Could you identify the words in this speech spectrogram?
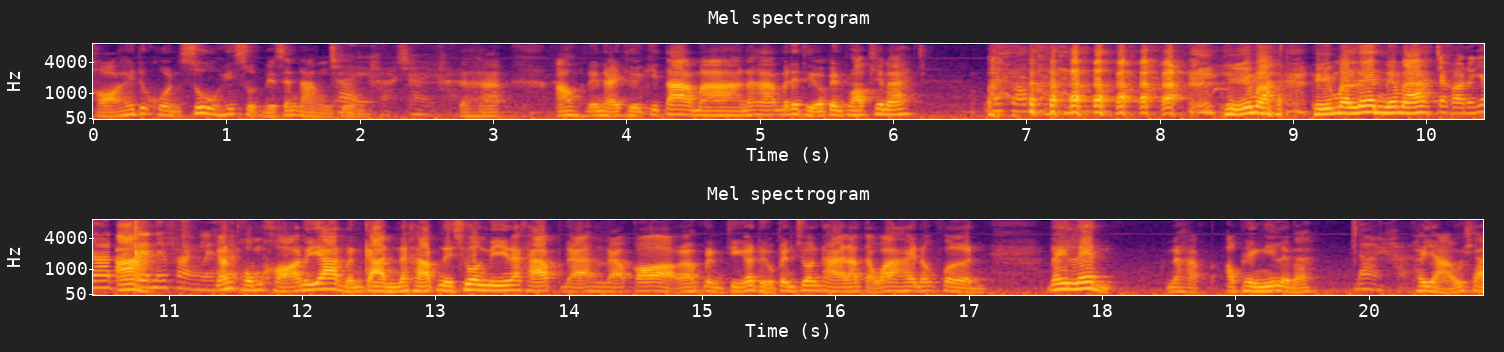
ขอให้ทุกคนสู้ให้สุดในเส้นทางของใช่คุณค่ะใช่ค่ะ นะฮะ เอาไหนๆถือกีตาร์มานะฮะไม่ได้ถือว่าเป็นพร็อพใช่ไหมไม่พร้อมถือมาถือมาเล่นใช่ไหมจะขออนุญาตอะเล่นให้ฟังเลยงั้นค่ะผมขออนุญาตเหมือนกันนะครับ ในช่วงนี้นะครับนะแล้วก็แล้วเป็นจริงก็ถือเป็นช่วงท้ายแล้วแต่ว่าให้น้องเฟิร์นได้เล่นนะครับเอาเพลงนี้เลยไหมได้ค่ะพยาวิชา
